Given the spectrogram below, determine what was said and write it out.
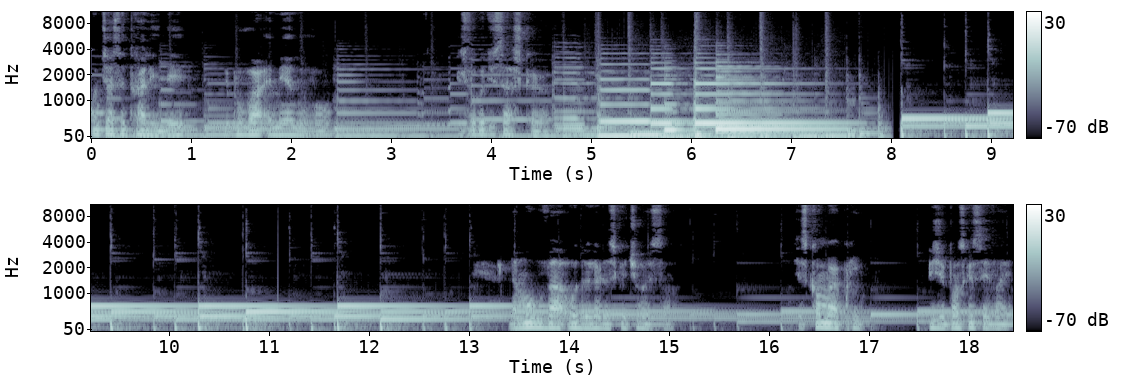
Quand tu accepteras l'idée de pouvoir aimer à nouveau, il faut que tu saches que l'amour va au-delà de ce que tu ressens. C'est ce qu'on m'a appris. Et je pense que c'est vrai.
